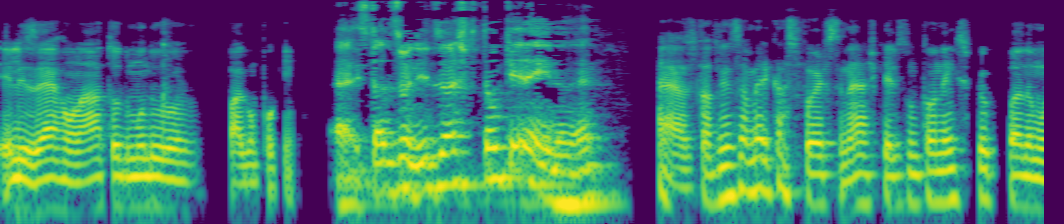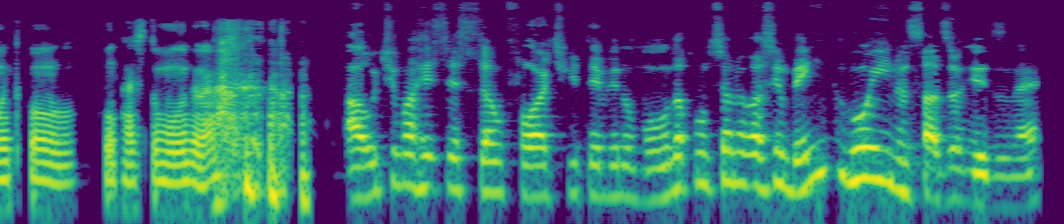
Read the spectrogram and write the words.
Eles erram lá, todo mundo paga um pouquinho. É, Estados Unidos eu acho que estão querendo, né? É, os Estados Unidos America's First, né? Acho que eles não estão nem se preocupando muito com, com o resto do mundo, né? a última recessão forte que teve no mundo aconteceu um negocinho bem ruim nos Estados Unidos, né?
